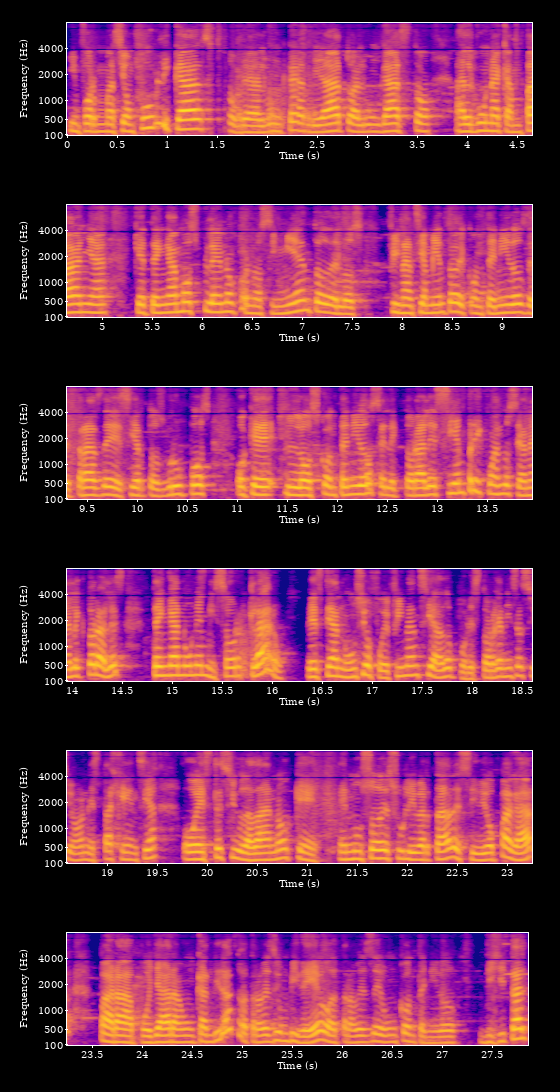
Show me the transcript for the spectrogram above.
información pública sobre algún candidato, algún gasto, alguna campaña, que tengamos pleno conocimiento de los financiamientos de contenidos detrás de ciertos grupos o que los contenidos electorales, siempre y cuando sean electorales, tengan un emisor claro este anuncio fue financiado por esta organización, esta agencia o este ciudadano que en uso de su libertad decidió pagar para apoyar a un candidato a través de un video, a través de un contenido digital.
